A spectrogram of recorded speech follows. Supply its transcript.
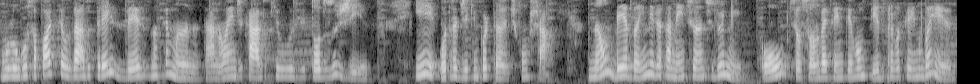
O mulungu só pode ser usado três vezes na semana, tá? Não é indicado que use todos os dias. E outra dica importante com chá: não beba imediatamente antes de dormir, ou seu sono vai ser interrompido para você ir no banheiro.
